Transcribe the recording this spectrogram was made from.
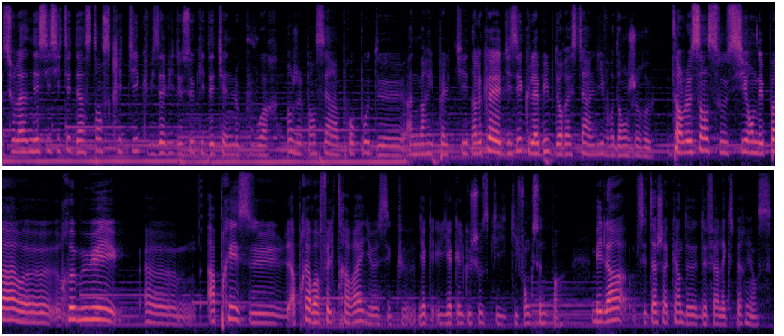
sur la nécessité d'instances critiques vis-à-vis de ceux qui détiennent le pouvoir. Je pensais à un propos de Anne-Marie Pelletier, dans lequel elle disait que la Bible doit rester un livre dangereux. Dans le sens où si on n'est pas remué euh, après, après avoir fait le travail, c'est qu'il y, a quelque chose qui ne fonctionne pas. Mais là, c'est à chacun de faire l'expérience.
